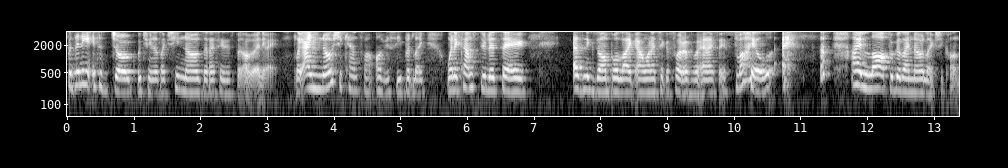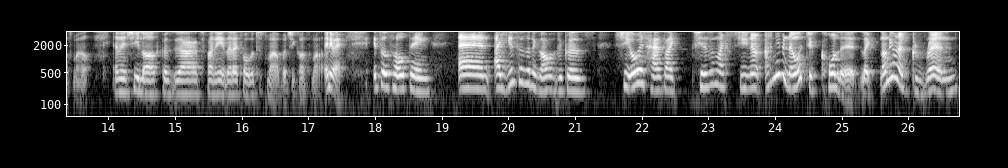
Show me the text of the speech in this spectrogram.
But then again, it's a joke between us. Like, she knows that I say this, but oh, anyway. Like, I know she can't smile, obviously, but like, when it comes to, let's say, as an example, like, I want to take a photo of her and I say, smile. I laugh because I know, like, she can't smile. And then she laughs because uh, it's funny that I told her to smile, but she can't smile. Anyway, it's this whole thing. And I use her as an example because she always has, like, she doesn't like she you know I don't even know what to call it. Like not even a grin,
